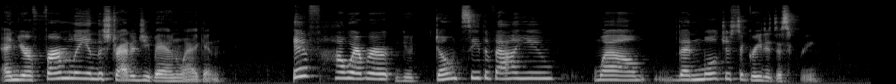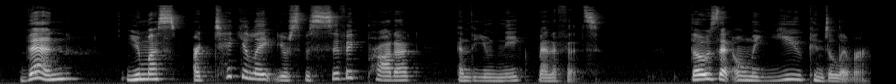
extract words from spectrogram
and you're firmly in the strategy bandwagon. If, however, you don't see the value, well, then we'll just agree to disagree. Then you must articulate your specific product and the unique benefits, those that only you can deliver.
